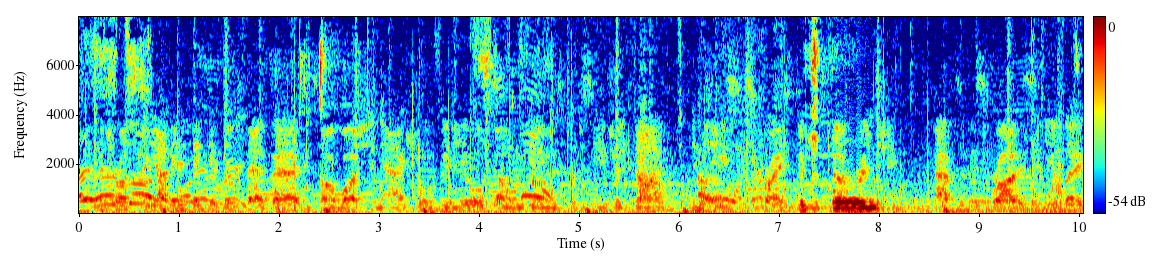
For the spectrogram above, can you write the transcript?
And trust me, I didn't think it looked that bad until I watched an actual video of someone getting this procedure done. And Jesus Christ, it was It's gut wrenching. After this rod is in your leg,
